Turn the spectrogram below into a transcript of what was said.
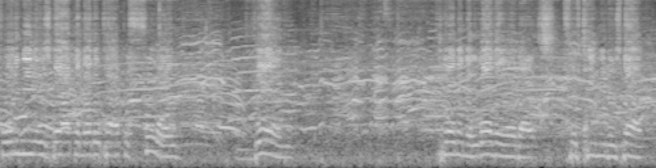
40 meters back, another pack of four. Then 10 and 11 are about 15 meters back.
